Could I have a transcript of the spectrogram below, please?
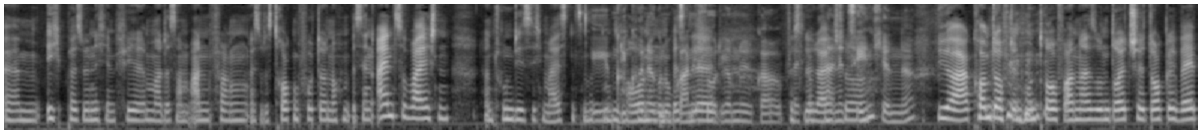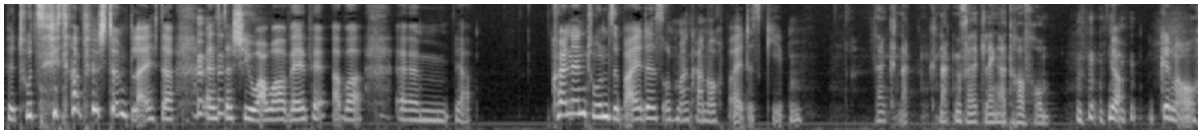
Ähm, ich persönlich empfehle immer, das am Anfang, also das Trockenfutter noch ein bisschen einzuweichen. Dann tun die sich meistens mit Eben, dem die Kauen können ja ein noch gar nicht bisschen- so, die haben gar, vielleicht bisschen noch kleine leichter. Zähnchen, ne? ja, kommt auf den Hund drauf an. Also ein deutsche Dogge-Welpe tut sich da bestimmt leichter als der Chihuahua-Welpe. Aber ähm, ja, können tun sie beides und man kann auch beides geben. Dann knacken, knacken sie halt länger drauf rum. Ja, genau.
